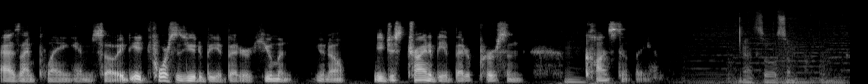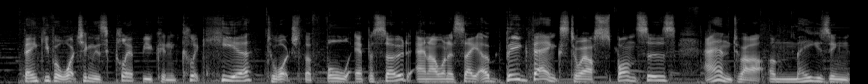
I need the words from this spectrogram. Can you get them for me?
as I'm playing him. So it, it forces you to be a better human. You know, you're just trying to be a better person hmm. constantly. That's awesome. Thank you for watching this clip. You can click here to watch the full episode. And I want to say a big thanks to our sponsors and to our amazing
